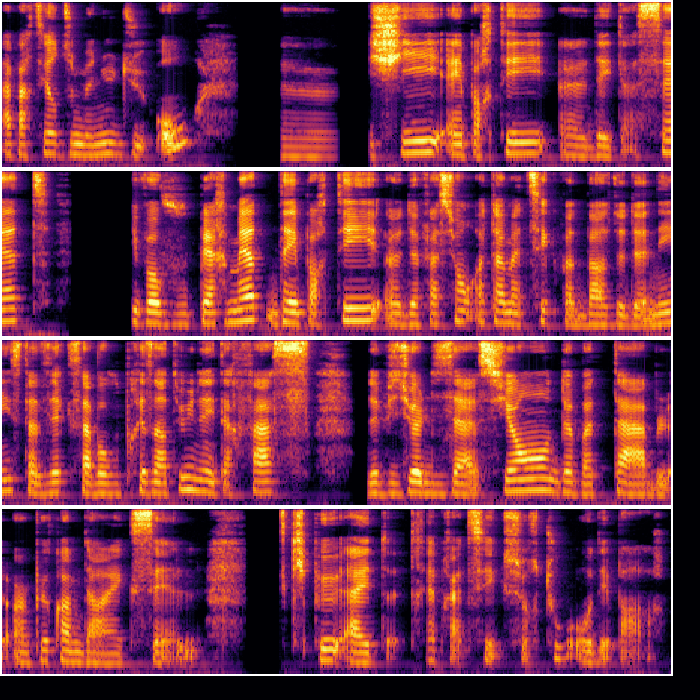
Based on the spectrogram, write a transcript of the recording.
à partir du menu du haut, euh, fichier, importer dataset, va vous permettre d'importer de façon automatique votre base de données, c'est-à-dire que ça va vous présenter une interface de visualisation de votre table, un peu comme dans Excel, ce qui peut être très pratique, surtout au départ.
